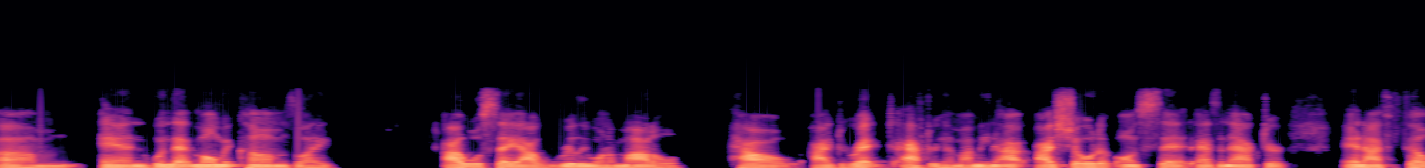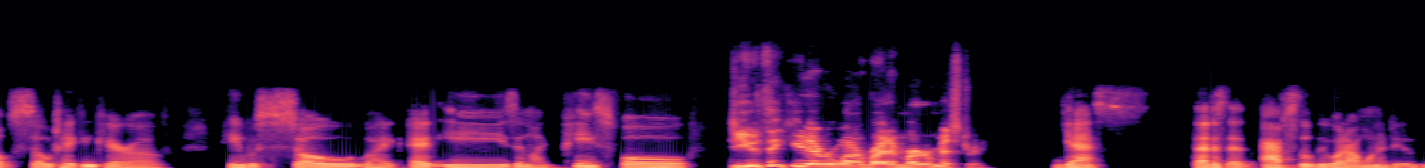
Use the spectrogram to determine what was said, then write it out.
um, and when that moment comes, like I will say I really want to model how I direct after him. I mean, I I showed up on set as an actor, and I felt so taken care of. He was so like at ease and like peaceful. Do you think you'd ever want to write a murder mystery? Yes that is absolutely what I want to do.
